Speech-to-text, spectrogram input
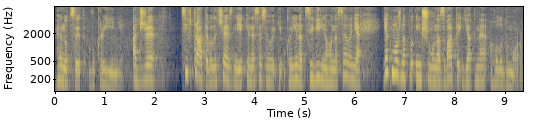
геноцид в Україні. Адже ці втрати величезні, які несе сьогодні Україна цивільного населення, як можна по-іншому назвати, як не голодомором?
